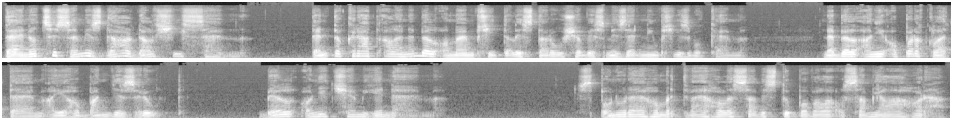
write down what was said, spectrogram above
Té noci se mi zdál další sen. Tentokrát ale nebyl o mém příteli Staroušovi s mizerným přízvukem. Nebyl ani o prokletém a jeho bandě zrůd. Byl o něčem jiném. Z ponurého mrtvého lesa vystupovala osamělá hora.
